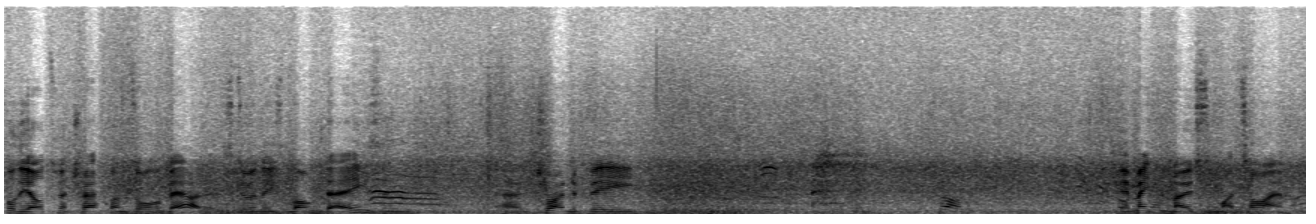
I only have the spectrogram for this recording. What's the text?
for the ultimate triathlon is all about. It's doing these long days and uh, trying to be yeah, make the most of my time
